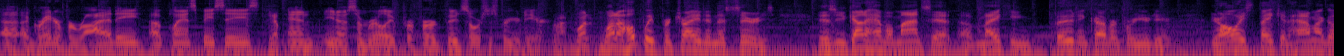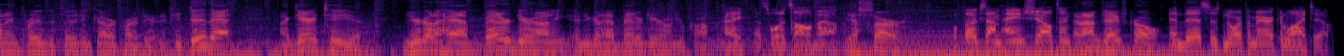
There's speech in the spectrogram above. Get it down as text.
a, a greater variety of plant species Yep. and, you know, some really preferred food sources for your deer. Right. What, what I hope we portrayed in this series is you've got to have a mindset of making food and cover for your deer. You're always thinking, how am I going to improve the food and cover for our deer? If you do that, I guarantee you, you're going to have better deer hunting and you're going to have better deer on your property. Hey, that's what it's all about. Yes, sir. Well, folks, I'm Haynes Shelton, And I'm James Kroll. and this is North American Whitetail.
